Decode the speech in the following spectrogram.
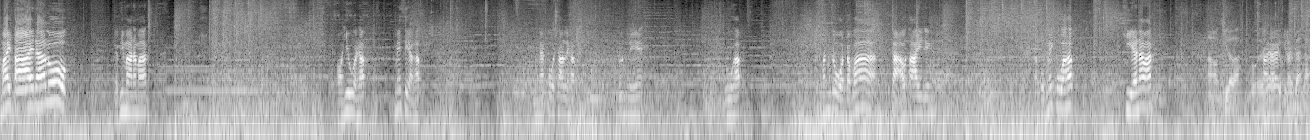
ไม่ตายนะลูก เดี๋ยวพี่มานะมาร์ท ขอฮิวก่อนครับ ไม่เสี่ยงครับดูแม็กโพชั่นเลยครับ รุ่นนี้ ดูครับ มันโดดแบบว่ากะเอาตายจริงๆแต่ผมไม่กลัวครับ ขี่แล้วนะมัดเอาคิดแล้วเหรอโถ่เอ้ยใช่ใช่เกือบคิดแล้วแบบแล้ว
